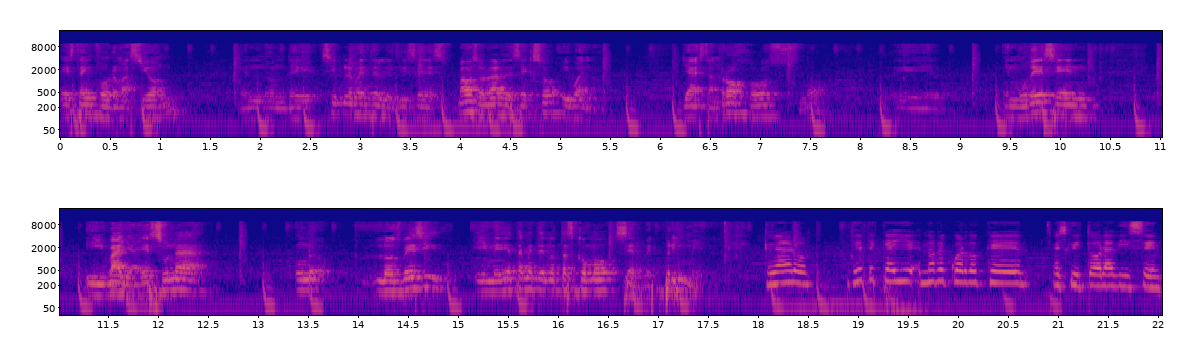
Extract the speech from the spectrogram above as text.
esta información en donde simplemente les dices, vamos a hablar de sexo y bueno, ya están rojos, ¿no? Eh, enmudecen y vaya, es una, los ves y inmediatamente notas cómo se reprimen. Claro, fíjate que hay, no recuerdo qué escritora dice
